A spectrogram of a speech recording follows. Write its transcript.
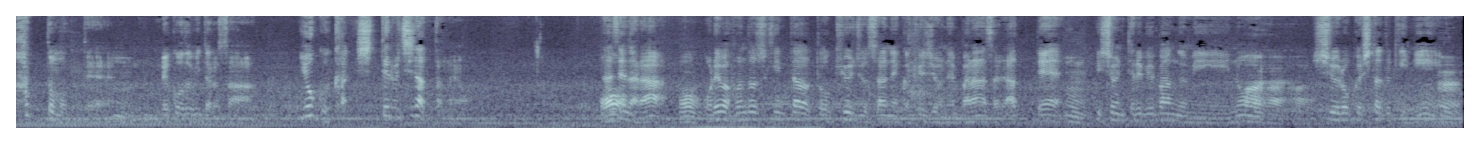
はっと思って、ん。レコード見たらさよくか知ってる字だったのよ。なぜならうん。俺はフンドズ・キンタウと93年か94年バランサで会って、うん。一緒にテレビ番組の収録した時に、うん。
